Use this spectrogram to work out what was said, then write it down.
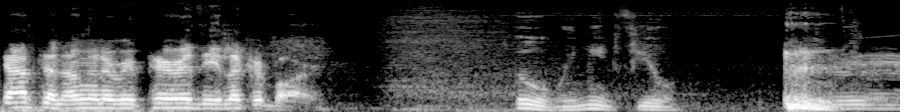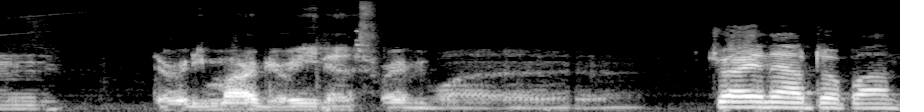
Captain, I'm going to repair the liquor bar. Ooh, we need fuel. Dirty margaritas for everyone. Try it now, Topon.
